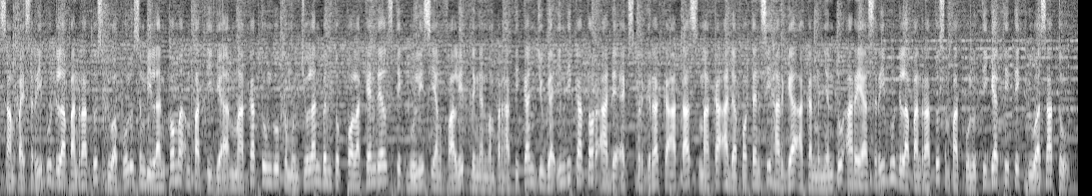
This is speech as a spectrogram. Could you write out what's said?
sampai 1829,43 maka tunggu kemunculan bentuk pola candlestick bullish yang valid dengan memperhatikan juga indikator ADX bergerak ke atas maka ada potensi harga akan menyentuh area 1843.21.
